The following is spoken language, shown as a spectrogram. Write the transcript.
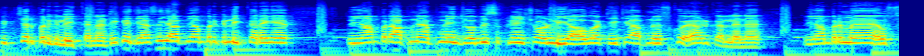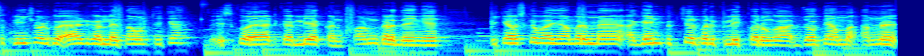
पिक्चर पर क्लिक करना है, ठीक है? जैसे ही आप यहाँ पर क्लिक करेंगे तो यहाँ पर आपने अपनी जो भी स्क्रीनशॉट लिया होगा, ठीक है, आपने उसको ऐड कर लेना है। तो यहाँ पर मैं उस स्क्रीनशॉट को ऐड कर लेता हूँ, ठीक है? तो इसको ऐड कर लिया कन्फर्म कर देंगे, ठीक है? उसके बाद यहाँ पर मैं अगेन पिक्चर पर क्लिक करूँगा, जो कि हम हमने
